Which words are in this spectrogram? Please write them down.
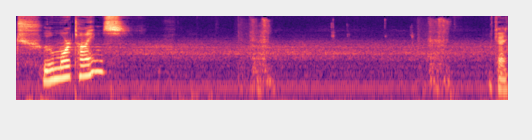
two more times? Okay.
